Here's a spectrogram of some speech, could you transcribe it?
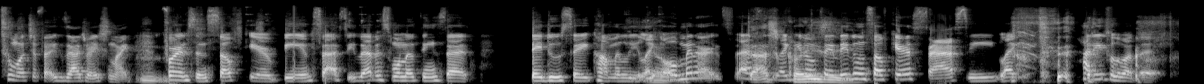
too much of an exaggeration. Like, mm, for instance, self care being sassy. That is one of the things that they do say commonly. Like, Yo, oh, men are sassy. that's like, you know what I'm saying? They doing self care sassy. Like, how do you feel about that?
